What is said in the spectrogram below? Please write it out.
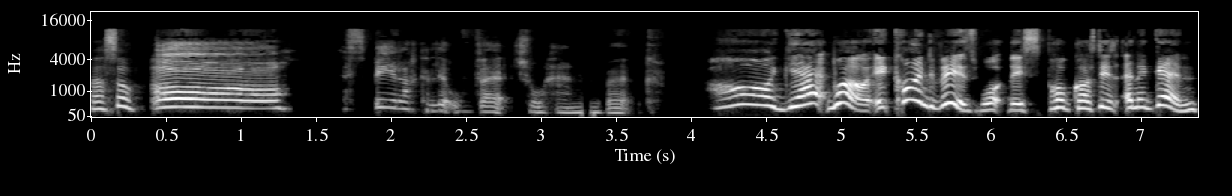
That's all. oh, let's be like a little virtual handbook. Oh, yeah. Well, it kind of is what this podcast is. And again,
